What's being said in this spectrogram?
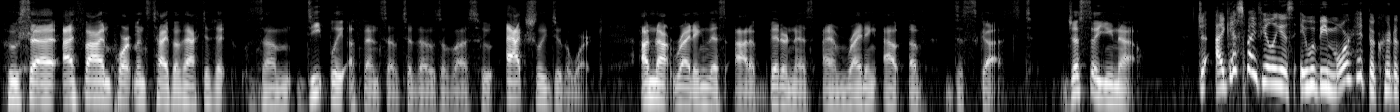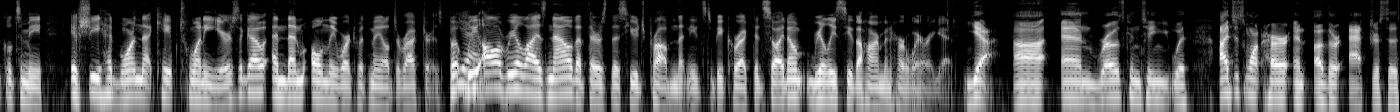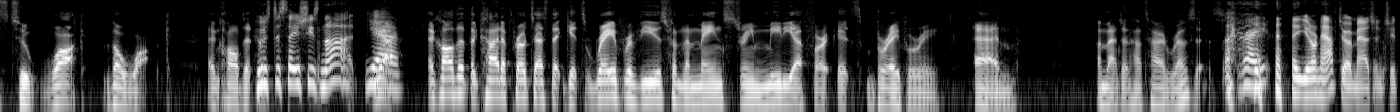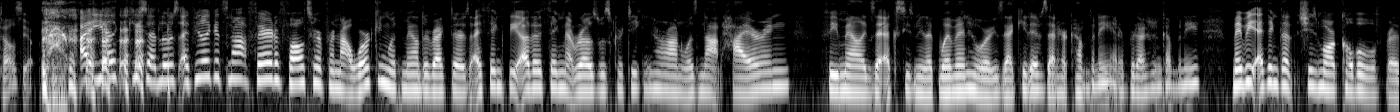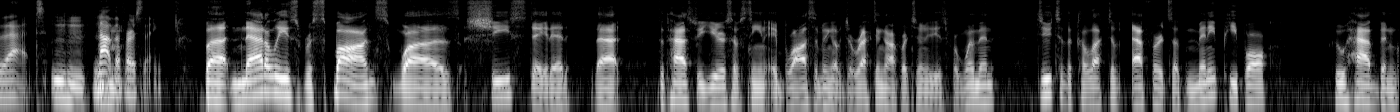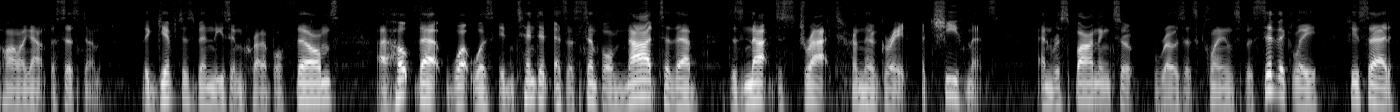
who said, I find Portman's type of activism deeply offensive to those of us who actually do the work. I'm not writing this out of bitterness, I am writing out of disgust. Just so you know. J- I guess my feeling is it would be more hypocritical to me if she had worn that cape 20 years ago and then only worked with male directors. But we all realize now that there's this huge problem that needs to be corrected. So I don't really see the harm in her wearing it. Yeah. Uh, and Rose continued with, I just want her and other actresses to walk the walk. And called it Who's the, to say she's not? Yeah. I called it the kind of protest that gets rave reviews from the mainstream media for its bravery. And imagine how tired Rose is. Right. you don't have to imagine. She tells you. I, yeah, like you said, Louis, I feel like it's not fair to fault her for not working with male directors. I think the other thing that Rose was critiquing her on was not hiring female, exe- excuse me, like women who were executives at her company, at her production company. Maybe I think that she's more culpable for that, mm-hmm, not the mm-hmm. first thing. But Natalie's response was she stated that the past few years have seen a blossoming of directing opportunities for women due to the collective efforts of many people who have been calling out the system. The gift has been these incredible films. I hope that what was intended as a simple nod to them does not distract from their great achievements. And responding to Rose's claim specifically, she said,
